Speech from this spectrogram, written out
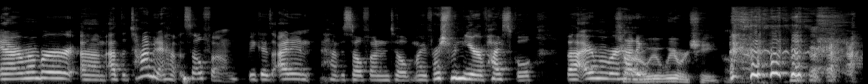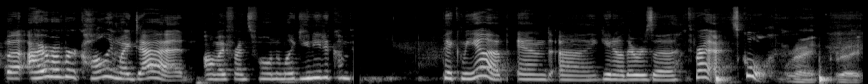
and I remember um, at the time I didn't have a cell phone because I didn't have a cell phone until my freshman year of high school. But I remember Sorry, having. we, we were cheap. but I remember calling my dad on my friend's phone. I'm like, you need to come pick me up. And, uh, you know, there was a threat at school. right, right.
